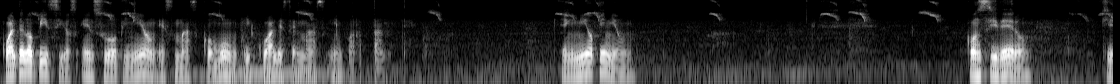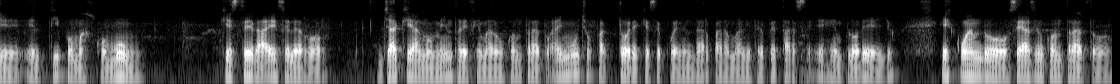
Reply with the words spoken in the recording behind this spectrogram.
¿Cuál de los vicios, en su opinión, es más común y cuál es el más importante? En mi opinión, Considero que el tipo más común que se da es el error, ya que al momento de firmar un contrato hay muchos factores que se pueden dar para malinterpretarse. Ejemplo de ello es cuando se hace un contrato,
